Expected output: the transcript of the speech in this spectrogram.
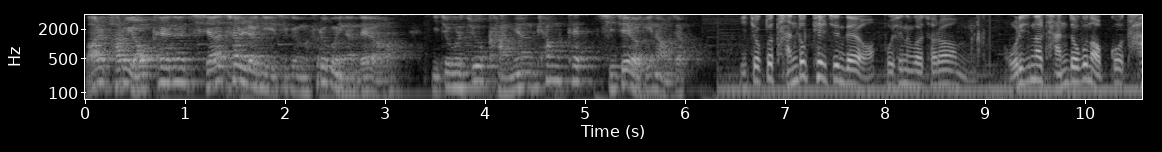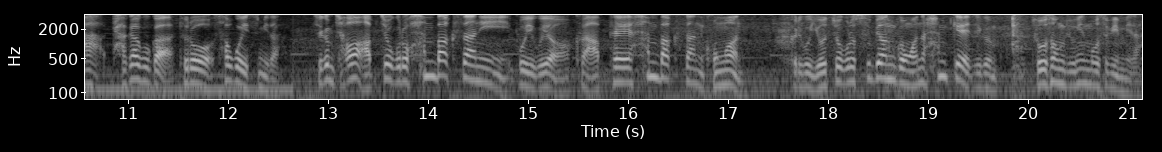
마을 바로 옆에는 지하철역이 지금 흐르고 있는데요. 이쪽으로 쭉 가면 평택 지제역이 나오죠. 이쪽도 단독 필지인데요. 보시는 것처럼 오리지널 단독은 없고 다 다가구가 들어서고 있습니다. 지금 저 앞쪽으로 한박산이 보이고요. 그 앞에 한박산 공원 그리고 이쪽으로 수변공원을 함께 지금 조성 중인 모습입니다.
